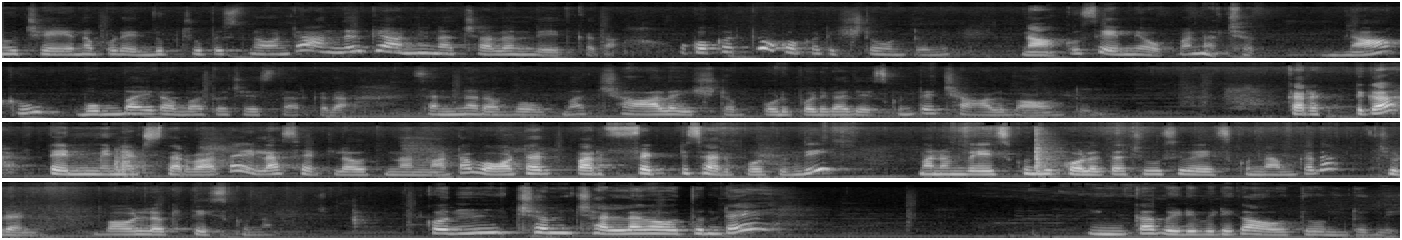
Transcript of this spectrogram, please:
నువ్వు చేయనప్పుడు ఎందుకు చూపిస్తున్నావు? అంటే అందరికీ అన్నీ నచ్చాలని లేదు కదా. ఒక్కొక్కరికి ఒక్కొక్కటి ఇష్టం ఉంటుంది. నాకు సేమియా ఉప్మా నచ్చదు. నాకు బొంబాయి రవ్వతో చేస్తారు కదా సన్న రవ్వ ఉప్మా చాలా ఇష్టం. పొడి పొడిగా చేసుకుంటే చాలా బాగుంటుంది. కరెక్ట్గా టెన్ మినిట్స్ తర్వాత ఇలా సెటిల్ అవుతుంది అనమాట వాటర్ పర్ఫెక్ట్ సరిపోతుంది. మనం వేసుకుంది కొలత చూసి వేసుకున్నాం కదా చూడండి బౌల్లోకి తీసుకుందాం. కొంచెం చల్లగా అవుతుంటే ఇంకా విడివిడిగా అవుతూ ఉంటుంది.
